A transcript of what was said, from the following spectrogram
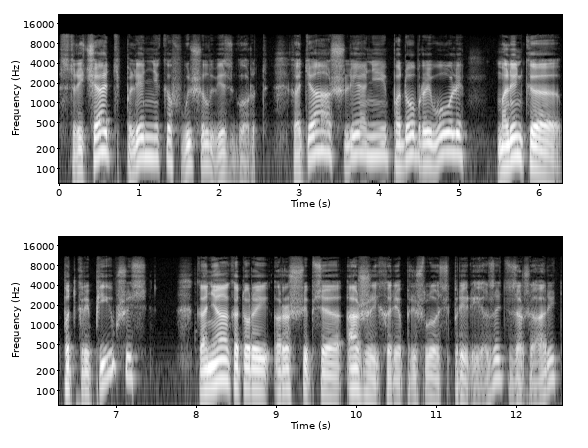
Встречать пленников вышел весь город. Хотя шли они по доброй воле, маленько подкрепившись, коня, который расшибся о жихаря, пришлось прирезать, зажарить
